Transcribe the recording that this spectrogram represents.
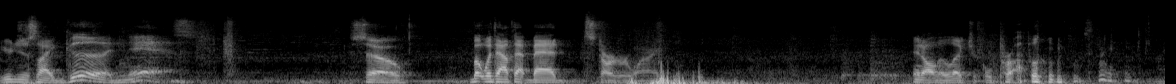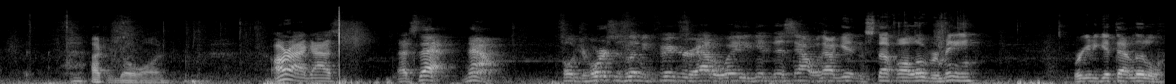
You're just like, goodness. So, but without that bad starter line and all the electrical problems. I could go on. All right, guys, that's that. Now, hold your horses. Let me figure out a way to get this out without getting stuff all over me. We're going to get that little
